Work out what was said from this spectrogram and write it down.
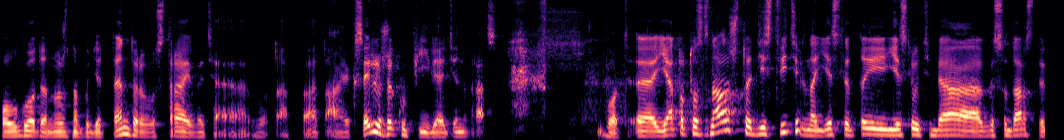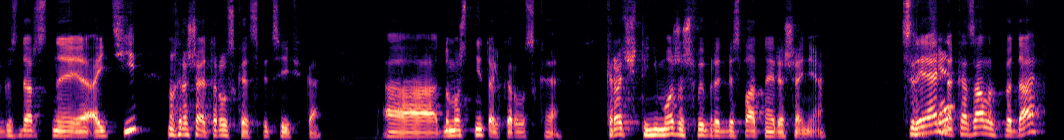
полгода нужно будет тендеры устраивать, а, вот, а, а- а Excel уже купили один раз. Вот. Э, Я тут узнал, что действительно, если ты, если у тебя государство и государственное IT, ну хорошо, это русская специфика, а, но может не только русская. Короче, ты не можешь выбрать бесплатное решение. Реально, казалось бы, да?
